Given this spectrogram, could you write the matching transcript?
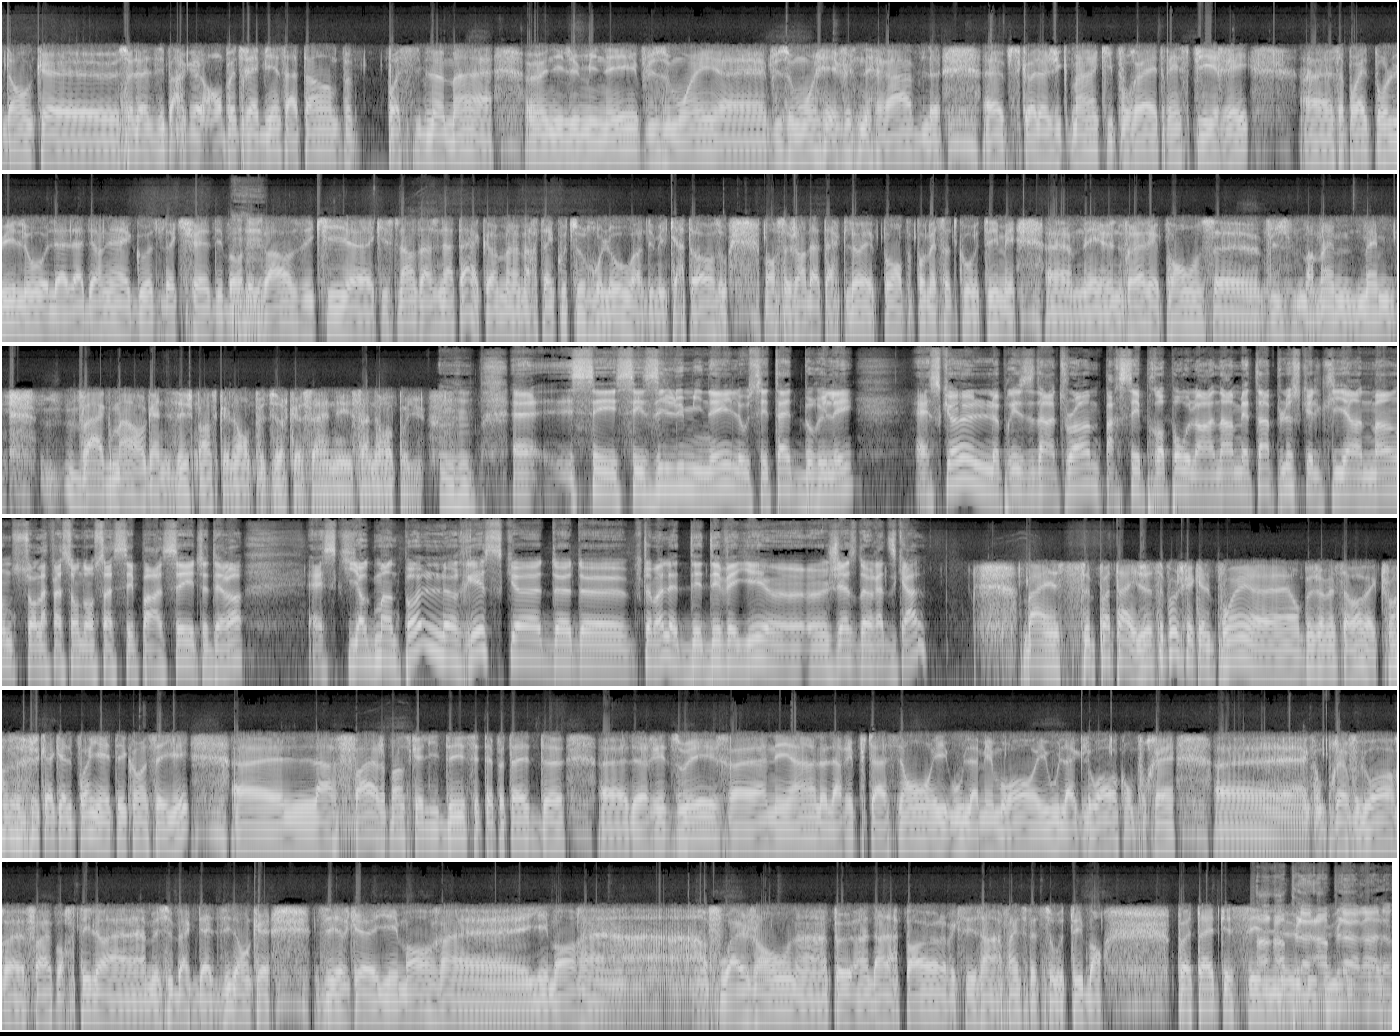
Donc, euh, cela dit, on peut très bien s'attendre possiblement à un illuminé plus ou moins euh, plus ou moins vulnérable euh, psychologiquement qui pourrait être inspiré Euh, ça pourrait être pour lui l'eau la, la dernière goutte là, qui fait déborder le vase et qui euh, qui se lance dans une attaque comme euh, Martin Couture-Rouleau en 2014 ou, bon ce genre d'attaque là est pas on peut pas mettre ça de côté mais euh, mais une vraie réponse euh, plus même même vaguement organisée je pense que là on peut dire que ça n'est ça n'aura pas lieu. Euh, ces, ces illuminés là, ou ces têtes brûlées, est-ce que le président Trump, par ses propos, en en mettant plus que le client demande sur la façon dont ça s'est passé, etc., est-ce qu'il augmente pas le risque de, de justement le- d'é- d'éveiller un, un geste d'un radical? Ben, c'est peut-être. Je sais pas jusqu'à quel point, euh, on peut jamais savoir avec Trump, jusqu'à quel point il a été conseillé. Euh, L'affaire, je pense que l'idée, c'était peut-être de, euh, de réduire euh, à néant là, la réputation et ou la mémoire et ou la gloire qu'on pourrait euh, qu'on pourrait vouloir euh, faire porter là, à, à M. Baghdadi. Donc, dire qu'il est mort, il est mort en, en foie jaune, un peu dans la peur avec ses enfants, il s'est fait sauter. Bon, peut-être que c'est En, en pleu- en pleurant, là.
